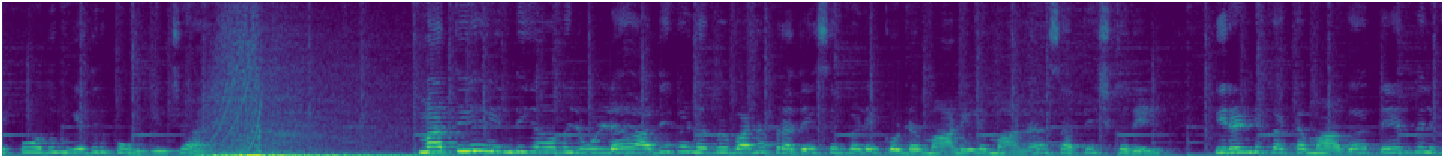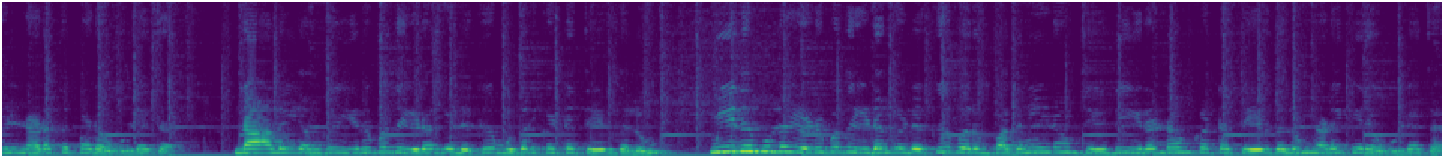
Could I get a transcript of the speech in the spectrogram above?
எப்போதும் எதிர்ப்போம் என்றார். மத்திய இந்தியாவில் உள்ள அதிகளவு வன பிரதேசங்களை கொண்ட மாநிலமான சத்தீஸ்கரில் இரண்டு கட்டமாக தேர்தல்கள் நடத்தப்பட உள்ளது. நாளை அங்கு இருபது இடங்களுக்கு முதற்கட்ட தேர்தலும் மீதமுள்ள எழுபது இடங்களுக்கு வரும் பதினேழாம் தேதி இரண்டாம் கட்ட தேர்தலும் நடைபெற உள்ளது.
